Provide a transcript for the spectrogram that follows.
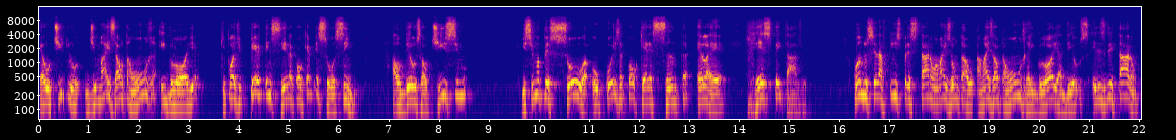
é o título de mais alta honra e glória que pode pertencer a qualquer pessoa, sim, ao Deus Altíssimo e se uma pessoa ou coisa qualquer é santa, ela é respeitável. Quando os serafins prestaram a mais, alta, a mais alta honra e glória a Deus, eles gritaram:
